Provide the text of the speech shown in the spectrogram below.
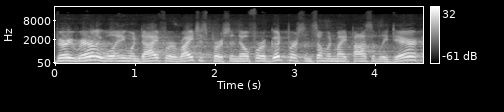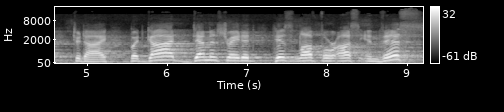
Very rarely will anyone die for a righteous person, though for a good person someone might possibly dare to die. But God demonstrated his love for us in this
